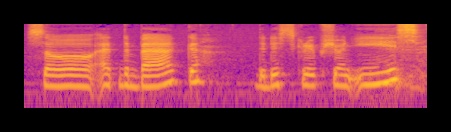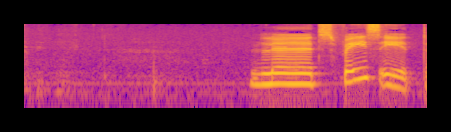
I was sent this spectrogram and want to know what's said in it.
so at the back the description is let's face it.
